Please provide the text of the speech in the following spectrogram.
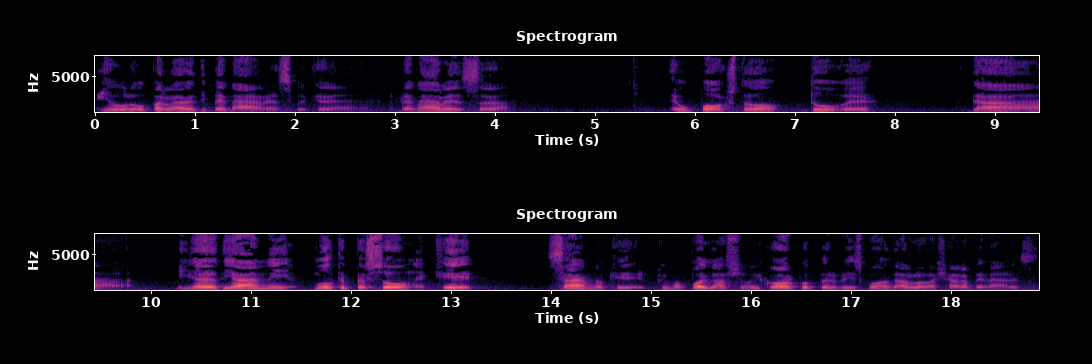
Io volevo parlare di Benares, perché Benares è un posto dove da migliaia di anni molte persone che sanno che prima o poi lasciano il corpo preferiscono andarlo a lasciare a Benares.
